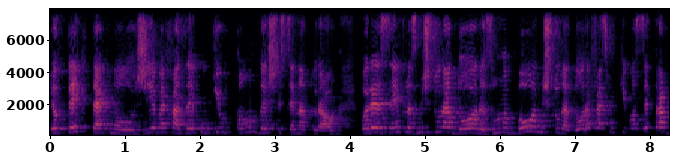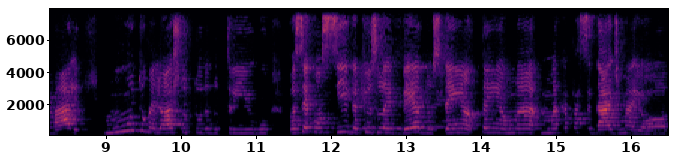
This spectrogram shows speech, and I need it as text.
eu ter tecnologia vai fazer com que o pão deixe de ser natural. Por exemplo, as misturadoras, uma boa misturadora faz com que você trabalhe muito melhor a estrutura do trigo, você consiga que os levedos tenham, tenham uma, uma capacidade maior.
